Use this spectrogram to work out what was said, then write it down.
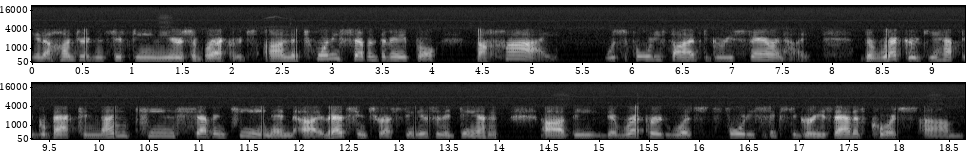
in 115 years of records. On the 27th of April, the high was 45 degrees Fahrenheit. The record, you have to go back to 1917, and uh, that's interesting, isn't it, Dan? Uh, the the record was 46 degrees. That, of course, um,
